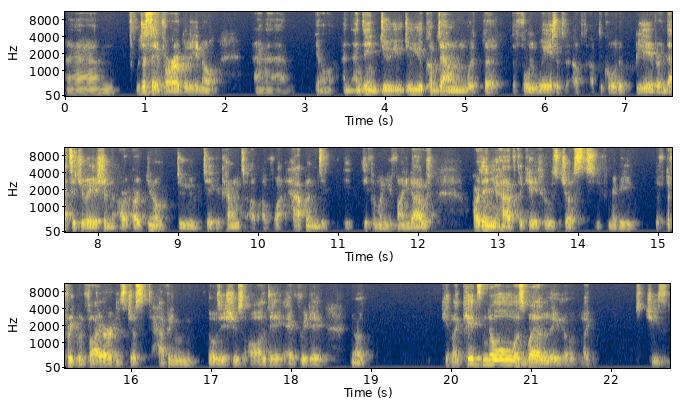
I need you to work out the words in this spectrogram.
Um, we'll just say verbally, you know. Um, you know, and, and then do you do you come down with the, the full weight of, of, of the code of behavior in that situation, or, or you know, do you take account of, of, what happened if and when you find out, or then you have the kid who's just maybe the, the frequent flyer is just having those issues all day, every day. You know, like kids know as well, you know, like, geez,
